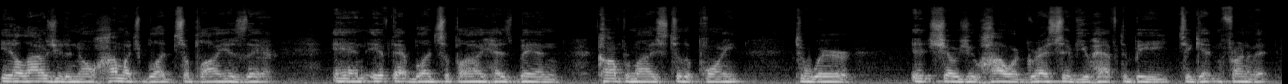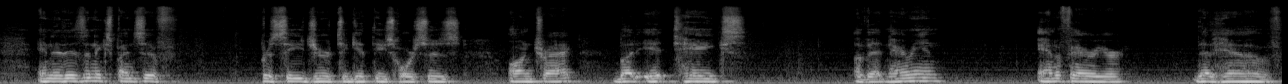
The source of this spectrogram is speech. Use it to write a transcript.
it allows you to know how much blood supply is there. And if that blood supply has been compromised to the point to where it shows you how aggressive you have to be to get in front of it. And it is an expensive procedure to get these horses on track, but it takes a veterinarian and a farrier that have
